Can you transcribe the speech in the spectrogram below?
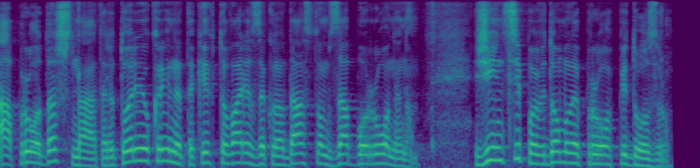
а продаж на території України таких товарів законодавством заборонено. Жінці повідомили про підозру.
